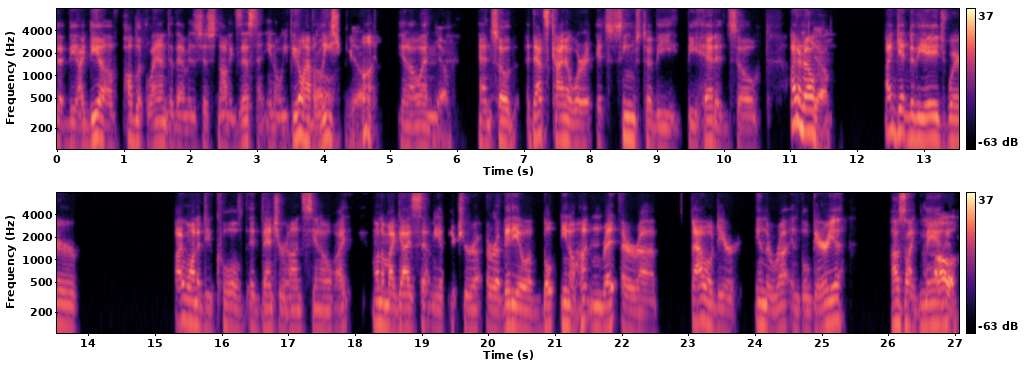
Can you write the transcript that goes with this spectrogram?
the the idea of public land to them is just non-existent. You know, if you don't have a Oh, lease, you yeah. You know, and Yeah. and so that's kind of where it seems to be be headed. So I don't know. Yeah. I'm getting to the age where I want to do cool adventure hunts. You know, I one of my guys sent me a picture or a video of bo- you know hunting red or uh, fallow deer in the rut in Bulgaria. I was like, man, Oh,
